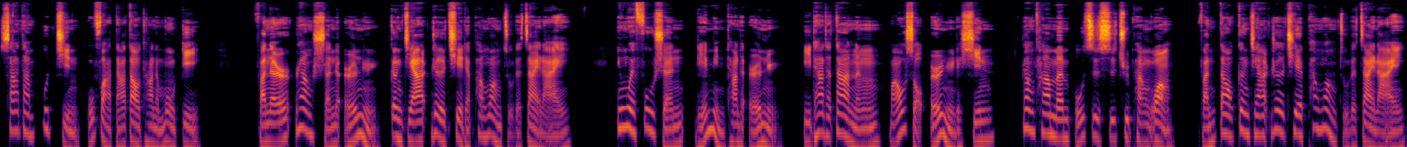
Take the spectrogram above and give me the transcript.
撒旦不仅无法达到他的目的，反而让神的儿女更加热切的盼望主的再来，因为父神怜悯他的儿女。以他的大能保守儿女的心，让他们不致失去盼望，反倒更加热切盼望主的再来。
